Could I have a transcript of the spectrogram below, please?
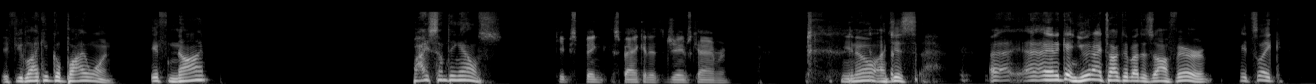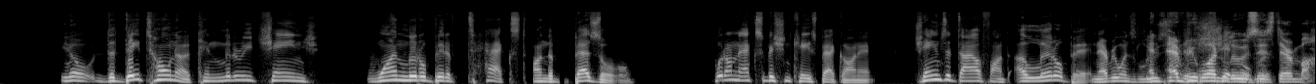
If you like it, go buy one. If not, buy something else. Keep spank, spanking it to James Cameron. You know, I just, And again, you and I talked about this off air. It's like, you know, the Daytona can literally change one little bit of text on the bezel, put on an exhibition case back on it, change the dial font a little bit, and everyone's losing. And their everyone shit loses their mind.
